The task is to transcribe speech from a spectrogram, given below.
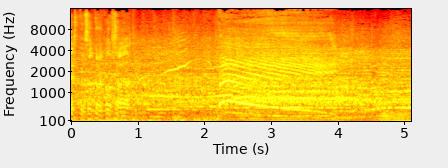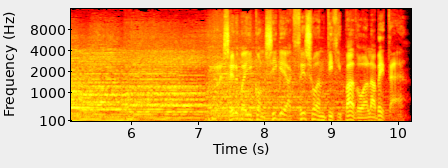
Esto es otra cosa. Reserva y consigue acceso anticipado a la beta.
